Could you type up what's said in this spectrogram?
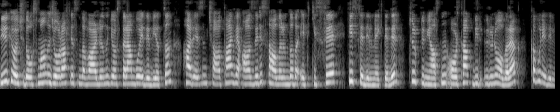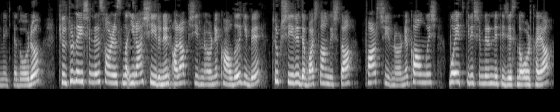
Büyük ölçüde Osmanlı coğrafyasında varlığını gösteren bu edebiyatın Harezm, Çağatay ve Azeri sahalarında da etkisi hissedilmektedir. Türk dünyasının ortak bir ürünü olarak kabul edilmekte doğru. Kültür değişimleri sonrasında İran şiirinin Arap şiirine örnek aldığı gibi Türk şiiri de başlangıçta Fars şiirine örnek almış. Bu etkileşimlerin neticesinde ortaya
